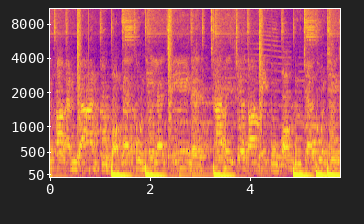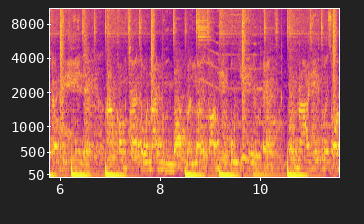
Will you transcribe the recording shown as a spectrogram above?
มพอแผ่นดานกูบอกเลยกูนี่แหละทีเด็ดถ้าไม่เจอตอนนี้กูบอกมึงเจอกูที่คดีเด็ดหากของใจตัวนายมึงบอกมาเลยตอนนี้กูยี่สิบเอ็ดคนหน้าฮีตัวสน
